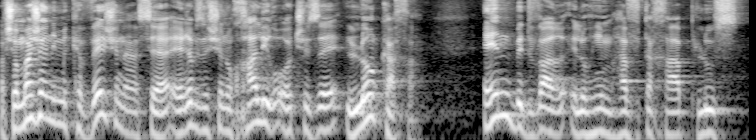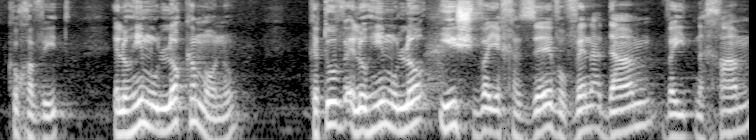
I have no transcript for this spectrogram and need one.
עכשיו מה שאני מקווה שנעשה הערב זה שנוכל לראות שזה לא ככה. אין בדבר אלוהים הבטחה פלוס כוכבית, אלוהים הוא לא כמונו, כתוב אלוהים הוא לא איש ויכזב או בן אדם ויתנחם,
